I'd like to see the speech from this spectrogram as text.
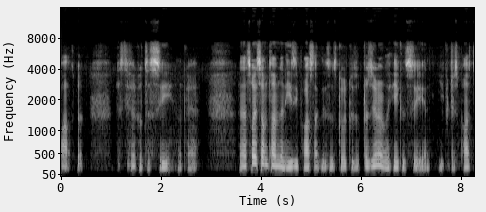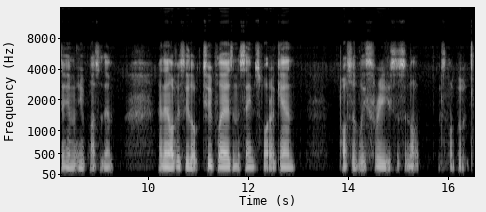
pass, but it's difficult to see, okay? And that's why sometimes an easy pass like this is good, because presumably he could see, and you could just pass to him, and you pass to them. And then obviously, look, two players in the same spot again, possibly three, this is not, it's not good.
